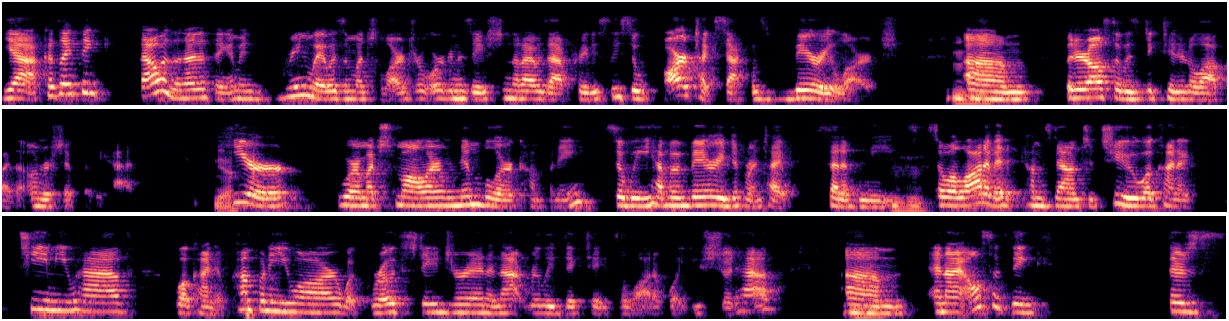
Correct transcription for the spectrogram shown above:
Yeah, because I think that was another thing. I mean, Greenway was a much larger organization that I was at previously, so our tech stack was very large, mm-hmm. um, but it also was dictated a lot by the ownership that we had. Yeah. Here, we're a much smaller, nimbler company, so we have a very different type set of needs. Mm-hmm. So a lot of it comes down to two: what kind of team you have what kind of company you are, what growth stage you're in, and that really dictates a lot of what you should have. Mm-hmm. Um, and I also think there's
